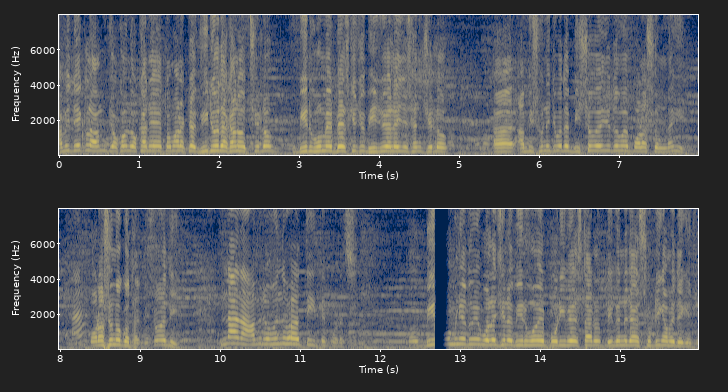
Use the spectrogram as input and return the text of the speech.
আমি দেখলাম যখন ওখানে তোমার একটা ভিডিও দেখানো হচ্ছিল, বীরভূমের বেশ কিছু ভিজুয়ালাইজেশন ছিল আমি শুনেছি বোধহয় বিশ্বভারতী তোমার পড়াশোনা নাকি? পড়াশুনো কোথায়? বিশ্বভারতী না না আমি রবীন্দ্রভারতীতে পড়েছি। তো বীরভূম নিয়ে তুমি বলেছিলে বীরভূমের পরিবেশ তার বিভিন্ন জায়গায় শুটিং আমি দেখেছি।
